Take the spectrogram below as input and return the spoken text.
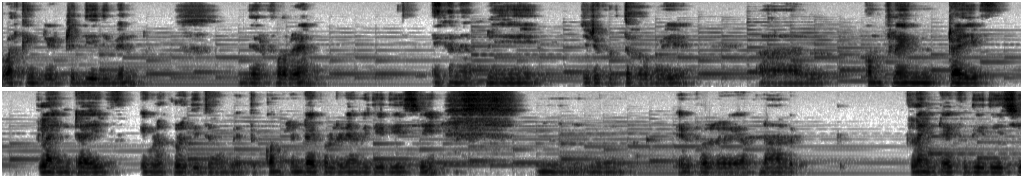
ওয়ার্কিং ডেট দিয়ে দিবেন। দেওয়ার পরে এখানে আপনি যেটা করতে হবে, আর কমপ্লেন টাইপ ক্লায়েন্ট টাইপ এগুলো করে দিতে হবে। তো কমপ্লেন টাইপ অলরেডি আমি দিয়ে দিয়েছি। এরপরে আপনার ক্লায়েন্ট টাইপও দিয়ে দিয়েছি।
